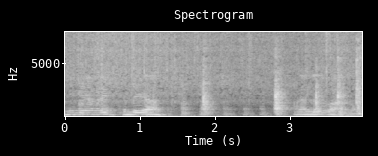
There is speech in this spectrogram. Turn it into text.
ഇനി നമ്മൾ എന്ത് ചെയ്യാം? നല്ലത് വാങ്ങണം.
